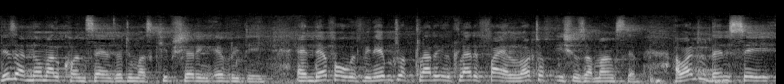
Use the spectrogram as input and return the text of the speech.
These are normal concerns that we must keep sharing every day. And therefore, we've been able to clarify a lot of issues amongst them. I want to then say,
